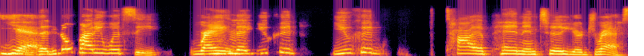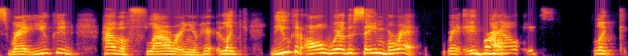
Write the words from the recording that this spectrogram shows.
Yeah. That nobody would see, right? Mm-hmm. That you could you could tie a pin into your dress, right? You could have a flower in your hair. Like you could all wear the same beret, right? It, right. You know, it's like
